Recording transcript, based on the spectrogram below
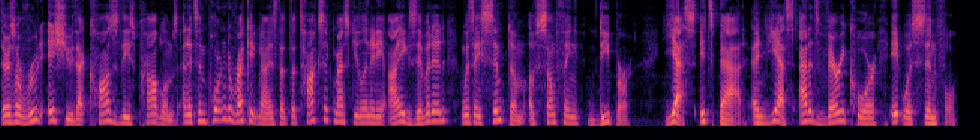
There's a root issue that caused these problems, and it's important to recognize that the toxic masculinity I exhibited was a symptom of something deeper. Yes, it's bad, and yes, at its very core, it was sinful.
